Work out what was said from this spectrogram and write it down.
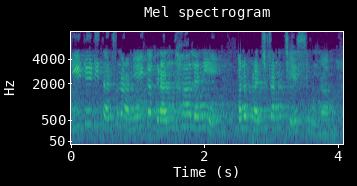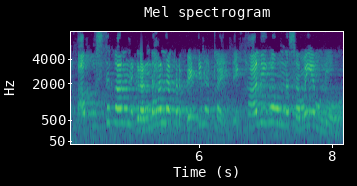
టీటీడీ తరఫున అనేక గ్రంథాలని మనం ప్రచురణ చేసి ఉన్నాం. ఆ పుస్తకాలను గ్రంథాలను అక్కడ పెట్టినట్లయితే ఖాళీగా ఉన్న సమయంలో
